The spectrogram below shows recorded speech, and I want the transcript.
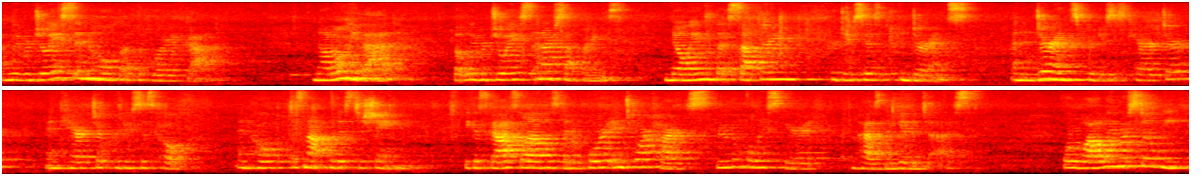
and we rejoice in hope of the glory of God. Not only that, but we rejoice in our sufferings, knowing that suffering produces endurance, and endurance produces character, and character produces hope. And hope does not put us to shame, because God's love has been poured into our hearts through the Holy Spirit who has been given to us. For while we were still weak,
